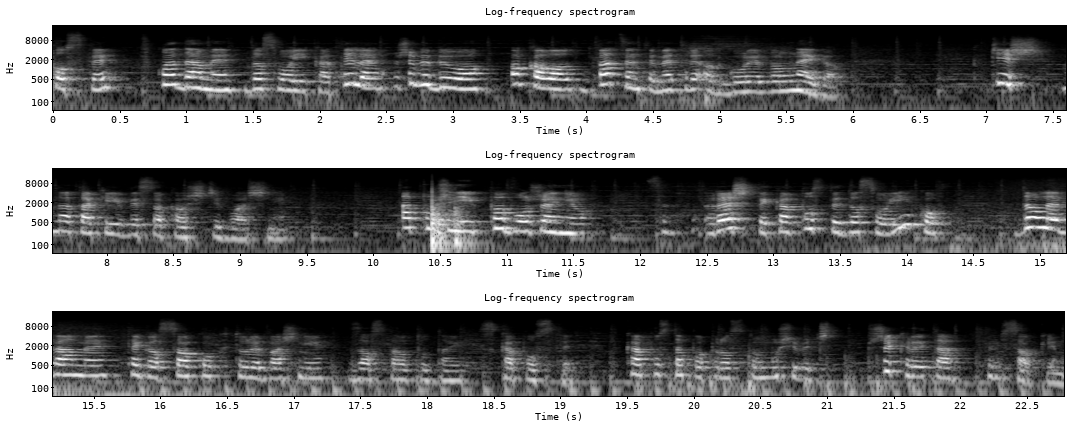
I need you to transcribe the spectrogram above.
Kapusty wkładamy do słoika tyle, żeby było około 2 cm od góry wolnego. Gdzieś na takiej wysokości właśnie. A później po włożeniu reszty kapusty do słoików dolewamy tego soku, który właśnie został tutaj z kapusty. Kapusta po prostu musi być przykryta tym sokiem.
